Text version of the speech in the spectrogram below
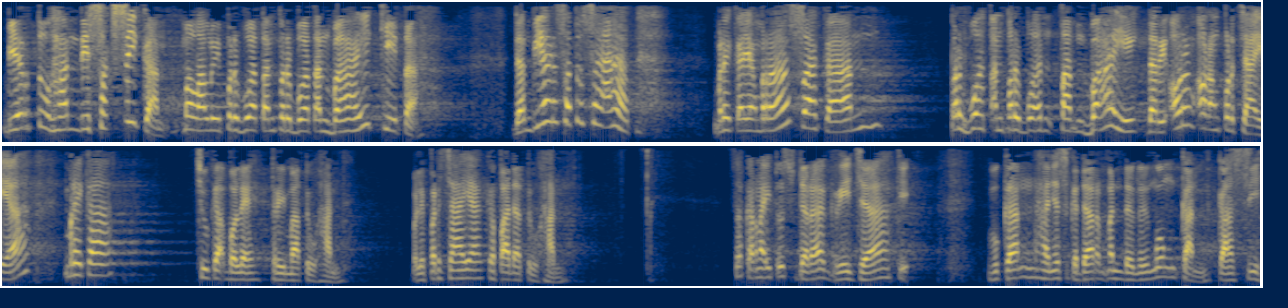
biar Tuhan disaksikan melalui perbuatan-perbuatan baik kita. Dan biar satu saat mereka yang merasakan perbuatan-perbuatan baik dari orang-orang percaya, mereka juga boleh terima Tuhan. Boleh percaya kepada Tuhan. So, karena itu saudara gereja bukan hanya sekedar mendengungkan kasih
